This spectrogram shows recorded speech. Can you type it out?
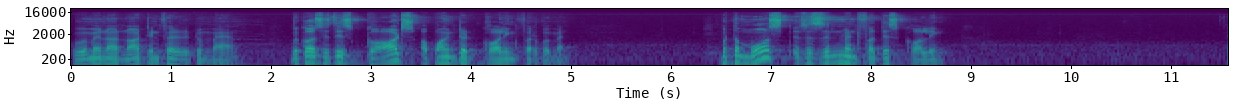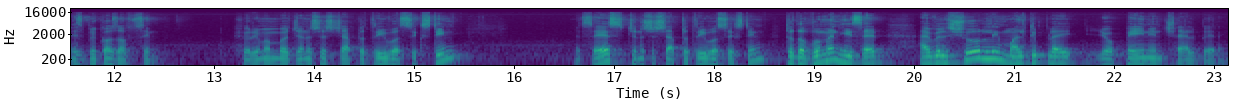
Women are not inferior to man because it is God's appointed calling for women. But the most resentment for this calling is because of sin. If you remember Genesis chapter 3, verse 16, it says, Genesis chapter 3, verse 16, to the woman he said, I will surely multiply your pain in childbearing.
